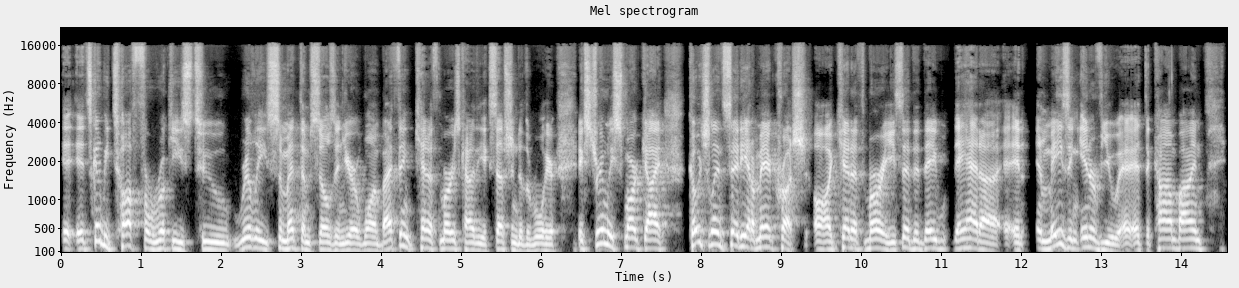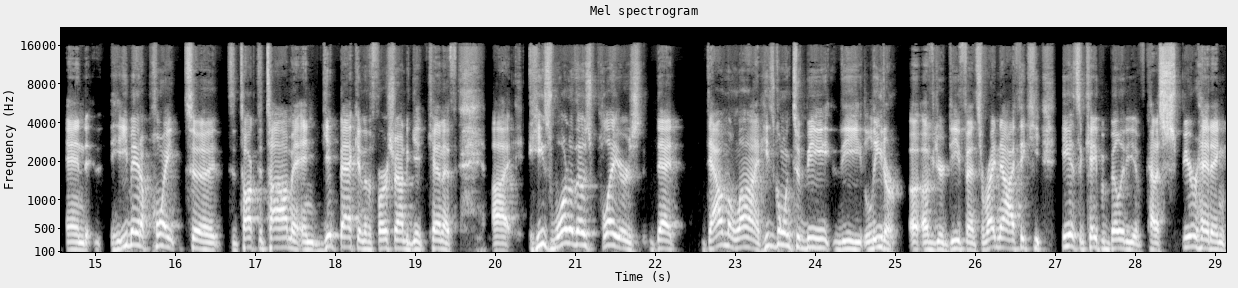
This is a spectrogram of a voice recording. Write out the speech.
it, it's going to be tough for rookies to really cement themselves in year one. But I think Kenneth Murray's kind of the exception to the rule here. Extremely smart guy. Coach Lynn said he had a man crush on Kenneth Murray. He said that they they had a, an amazing interview at the combine, and he made a point to to talk to Tom and get back into the first round to get Kenneth. Uh, he's one of those players that down the line, he's going to be the leader of your defense. Right now, I think he he has the capability of kind of spearheading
